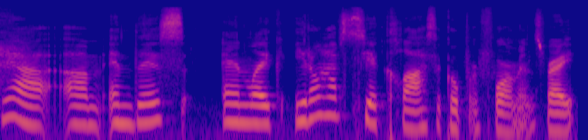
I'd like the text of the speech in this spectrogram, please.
Yeah, um, and this, and like, you don't have to see a classical performance, right?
